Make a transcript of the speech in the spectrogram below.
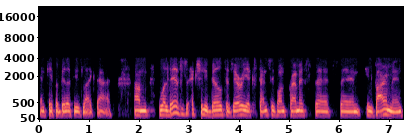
and capabilities like that. Um, well, they've actually built a very extensive on-premise uh, um, environment.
